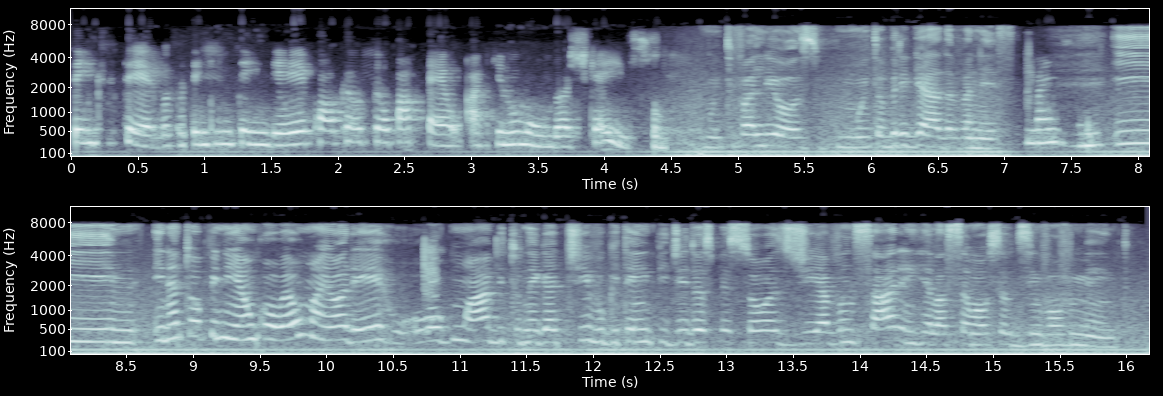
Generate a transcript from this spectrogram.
tem que ser, você tem que entender qual que é o seu papel aqui no mundo. Acho que é isso. Muito valioso. Muito obrigada, Vanessa. Imagina. E, e na tua opinião, qual é o maior erro ou algum hábito negativo que tem impedido as pessoas de avançarem em relação ao seu desenvolvimento?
